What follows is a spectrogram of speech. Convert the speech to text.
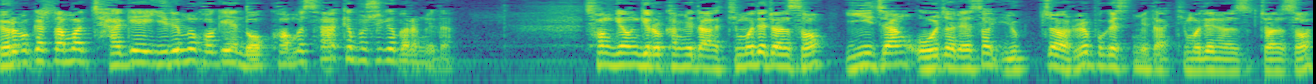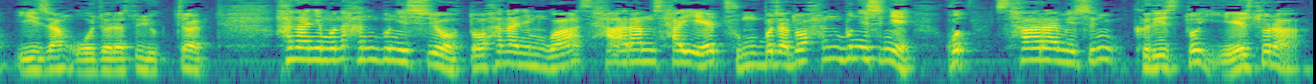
여러분께서도 한번 자기의 이름을 거기에 넣고 한번 생각해 보시기 바랍니다. 성경 기록합니다. 디모데전서 2장 5절에서 6절을 보겠습니다. 디모데전서 2장 5절에서 6절. 하나님은 한 분이시요 또 하나님과 사람 사이의 중보자도 한 분이시니 곧 사람이신 그리스도 예수라.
